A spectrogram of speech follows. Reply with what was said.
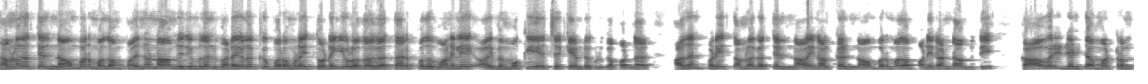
தமிழகத்தில் நவம்பர் மாதம் பதினொன்றாம் தேதி முதல் வடகிழக்கு பருவமழை தொடங்கியுள்ளதாக தற்போது வானிலை ஆய்வு முக்கிய எச்சரிக்கை என்று கொடுக்கப்பட்டனர். அதன்படி தமிழகத்தில் நாளை நாட்கள் நவம்பர் மாதம் பனிரெண்டாம் தேதி காவிரி டெல்டா மற்றும்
